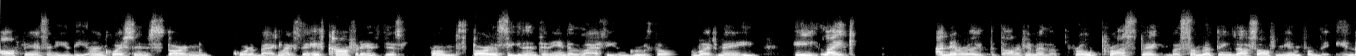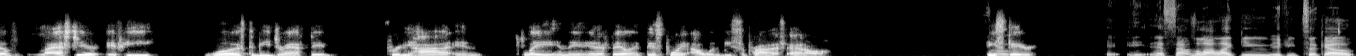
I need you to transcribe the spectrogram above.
offense, and he's the unquestioned starting quarterback. And like I said, his confidence just from start of season to the end of last season grew so much. Man, he he like I never really thought of him as a pro prospect, but some of the things I saw from him from the end of last year, if he was to be drafted pretty high and play in the NFL at this point, I wouldn't be surprised at all. He's So- scary. It- it- that sounds a lot like you if you took out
